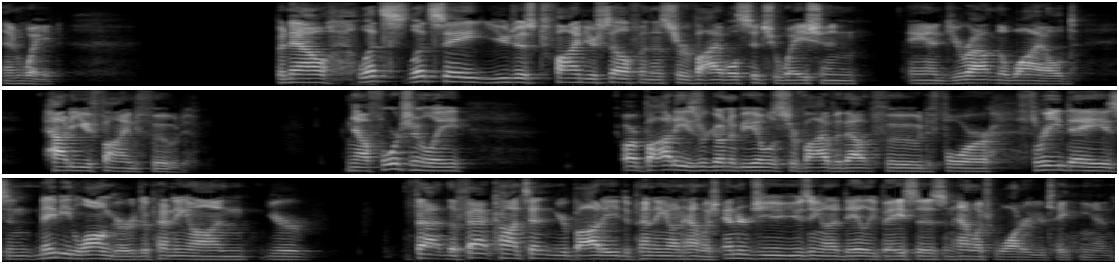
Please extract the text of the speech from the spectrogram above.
and wait. But now let's let's say you just find yourself in a survival situation and you're out in the wild. How do you find food? Now, fortunately, our bodies are going to be able to survive without food for three days and maybe longer, depending on your fat the fat content in your body depending on how much energy you're using on a daily basis and how much water you're taking in.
